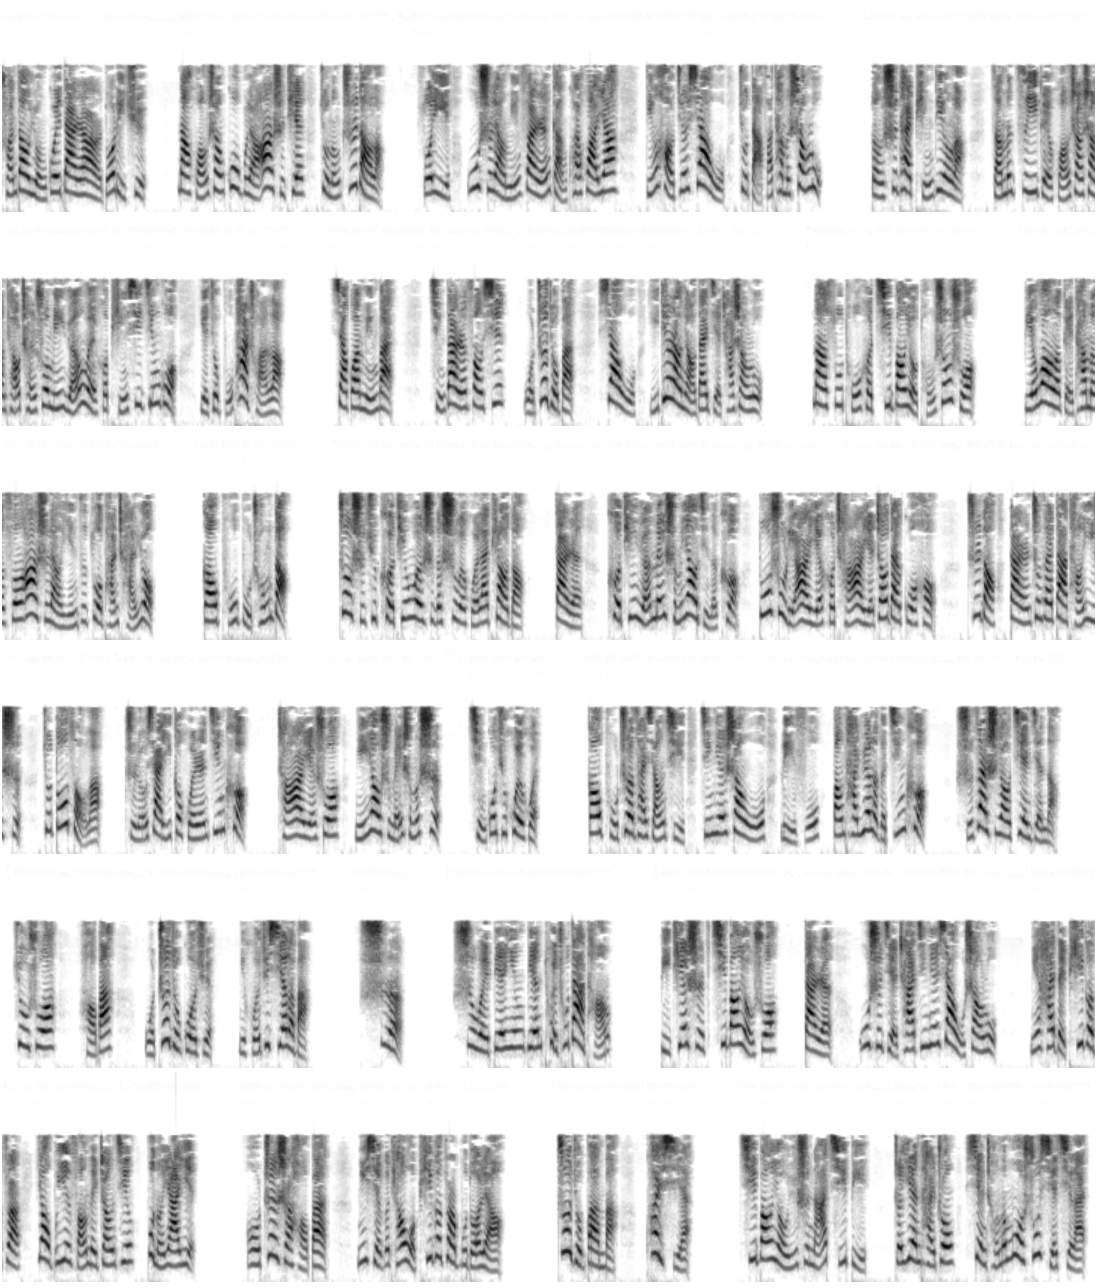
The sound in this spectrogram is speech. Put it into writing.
传到永贵大人耳朵里去。那皇上过不了二十天就能知道了，所以巫石两名犯人赶快画押，顶好今儿下午就打发他们上路。等事态平定了，咱们自己给皇上上条陈，说明原委和平息经过，也就不怕传了。下官明白，请大人放心，我这就办。下午一定让鸟带解差上路。那苏图和七帮友同声说：“别忘了给他们分二十两银子做盘缠用。”高普补充道。这时去客厅问事的侍卫回来票道：“大人，客厅原没什么要紧的客，多数李二爷和常二爷招待过后，知道大人正在大堂议事，就都走了，只留下一个回人金客。常二爷说：‘您要是没什么事，请过去会会。’”高普这才想起，今天上午李福帮他约了个金客，实在是要见见的，就说好吧，我这就过去，你回去歇了吧。是。侍卫边应边退出大堂。比贴士七帮友说：“大人，巫师解差今天下午上路，您还得批个字儿，要不印房内张经不能压印。”哦，这事好办，你写个条，我批个字儿不得了。这就办吧。快写！七帮友于是拿起笔，这砚台中现成的墨书写起来。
